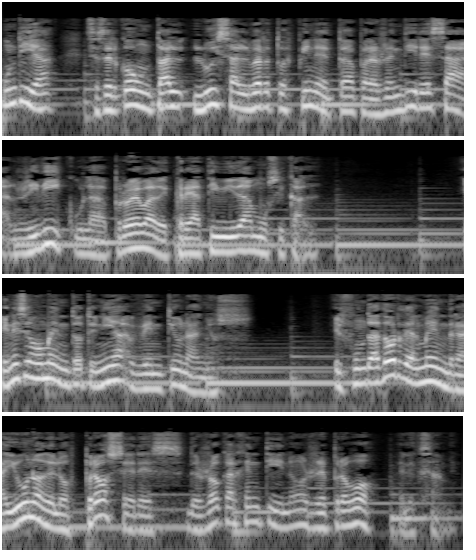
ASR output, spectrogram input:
Un día se acercó un tal Luis Alberto Spinetta para rendir esa ridícula prueba de creatividad musical. En ese momento tenía 21 años. El fundador de Almendra y uno de los próceres del rock argentino reprobó el examen.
